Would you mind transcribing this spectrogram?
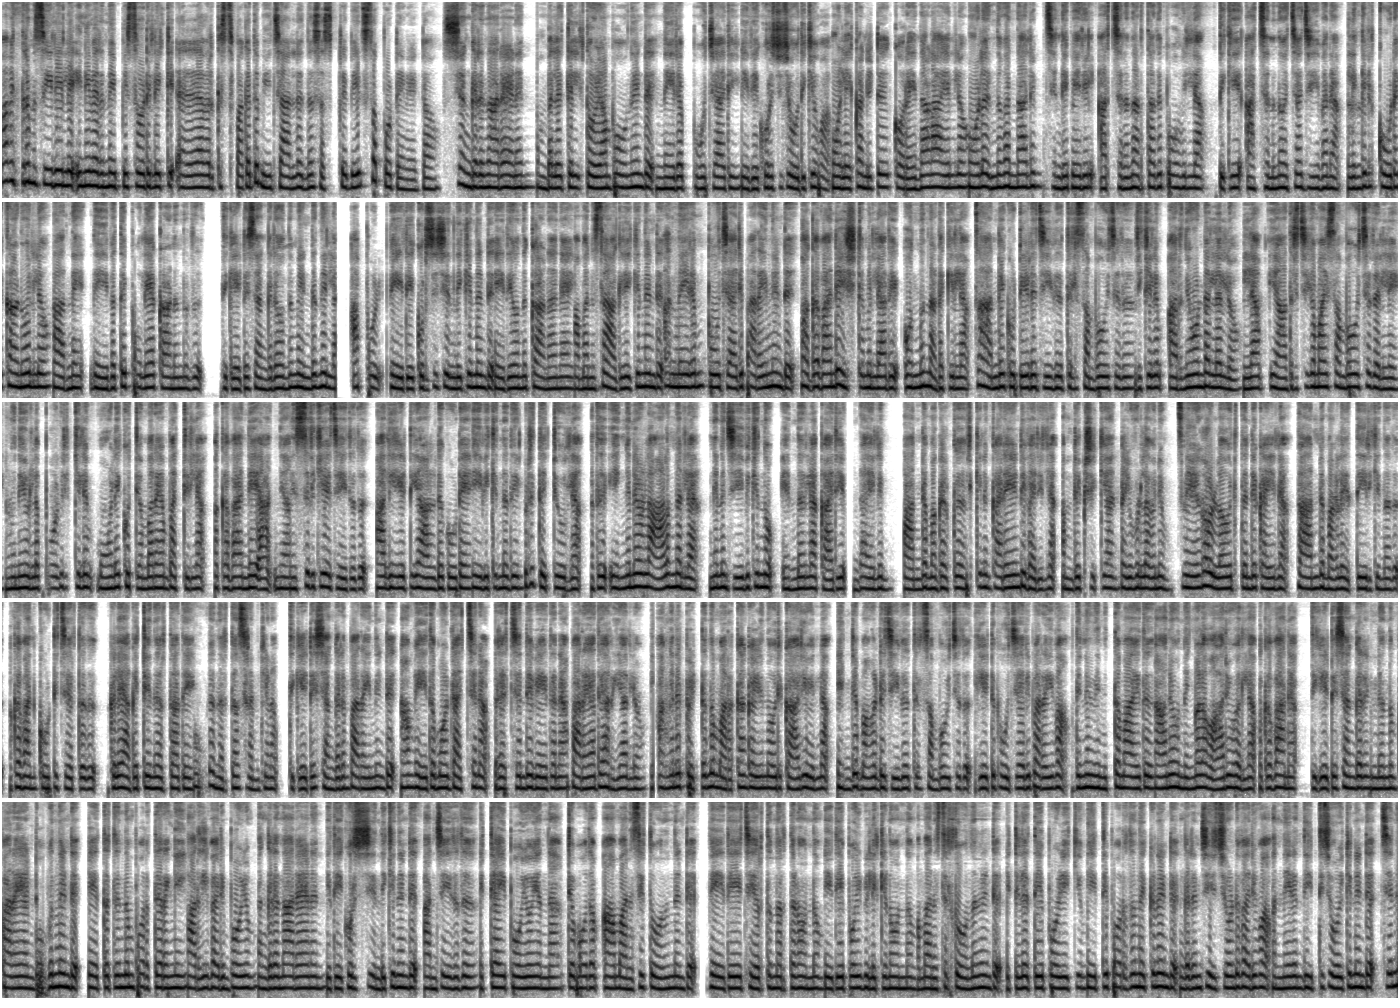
പവിത്രം സീരിയലിലെ ഇനി വരുന്ന എപ്പിസോഡിലേക്ക് എല്ലാവർക്കും സ്വാഗതം. ഈ ചാനൽ ഒന്ന് സബ്സ്ക്രൈബ് ചെയ്ത് സപ്പോർട്ട് ചെയ്യണം കേട്ടോ ശങ്കരനാരായണൻ അമ്പലത്തിൽ തൊഴാൻ പോകുന്നുണ്ട്. നേരെ പൂജാരി ഇതേ കുറിച്ച് ചോദിക്കുക മോളെ കണ്ടിട്ട് കുറെ നാളായല്ലോ. മോൾ എന്ന് വന്നാലും അച്ഛന്റെ പേരിൽ അർച്ചന നടത്താതെ പോവില്ല. കുട്ടിക്ക് അച്ഛനെന്ന് വെച്ചാ ജീവന. അല്ലെങ്കിൽ കൂടെ കാണുമല്ലോ. കാരണം ദൈവത്തെ പോലെയാ കാണുന്നത്. ഇത് കേട്ട് ശങ്കരൊന്നും മിണ്ടുന്നില്ല. അപ്പോൾ വേദയെക്കുറിച്ച് ചിന്തിക്കുന്നുണ്ട്. വേദയെ ഒന്ന് കാണാനായി ആ മനസ്സ് ആഗ്രഹിക്കുന്നുണ്ട്. അന്നേരം പൂജാരി പറയുന്നുണ്ട് ഭഗവാന്റെ ഇഷ്ടമില്ലാതെ ഒന്നും നടക്കില്ല. സാറിന്റെ കുട്ടിയുടെ ജീവിതത്തിൽ സംഭവിച്ചത് ഒരിക്കലും അറിഞ്ഞുകൊണ്ടല്ലോ എല്ലാം യാദൃച്ഛികമായി സംഭവിച്ചതല്ലേ? അങ്ങനെയുള്ളപ്പോൾ ഒരിക്കലും മോളെ കുറ്റം പറയാൻ പറ്റില്ല. ഭഗവാന്റെ ആജ്ഞ അനുസരിക്കുക ചെയ്തത്. ആലി കെട്ടിയ ആളുടെ കൂടെ ജീവിക്കുന്നതിൽ ഒരു തെറ്റുമില്ല. അത് എങ്ങനെയുള്ള ആളെന്നല്ല. ഇങ്ങനെ ജീവിക്കുന്നു എന്നല്ല കാര്യം എന്തായാലും താന്റെ മകൾക്ക് ഒരിക്കലും കരയേണ്ടി വരില്ല. സംരക്ഷിക്കാൻ കഴിവുള്ളവനും സ്നേഹമുള്ള ഒരുത്തന്റെ കയ്യില താന്റെ മകളെ എത്തിയിരിക്കുന്നത്. ഭഗവാൻ കൂട്ടിച്ചേർത്തത് മകളെ അകറ്റി നിർത്താതെ കൂടെ നിർത്താൻ ശ്രമിക്കണം. കേട്ട് ശങ്കരൻ പറയുന്നുണ്ട് ആ വേദമോളുടെ അച്ഛനാ. ഒരച്ഛന്റെ വേദന പറയാതെ അറിയാലോ. അങ്ങനെ പെട്ടെന്ന് മറക്കാൻ കഴിയുന്ന ഒരു കാര്യമല്ല എന്റെ മകളുടെ ജീവിതത്തിൽ സംഭവിച്ചത്. കേട്ട് പൂജാരി പറയുക അതിന് നിമിത്തമായത് ഞാനോ നിങ്ങളോ ആരുമല്ല. ഭഗവാന. തികേട്ട് കേട്ട് ശങ്കരൻ ഇന്നൊന്നും പറയാൻ പോകുന്നുണ്ട്. ക്ഷേത്രത്തിൽ നിന്നും പുറത്തിറങ്ങി മറിയിൽ വരുമ്പോഴും ശങ്കരനാരായണൻ ഇതേക്കുറിച്ച് ചിന്തിക്കുന്നുണ്ട്. താൻ ചെയ്തത് തെറ്റായി പോയോ എന്ന കുറ്റബോധം ആ മനസ്സിൽ തോന്നുന്നുണ്ട്. വേദയെ ചേർത്ത് നിർത്തണമെന്നും വേദയെ പോയി വിളിക്കണമെന്നും മനസ്സിൽ തോന്നുന്നുണ്ട്. വീട്ടിലെത്തിയപ്പോഴേക്കും ദീപ്തി പുറത്ത് നിൽക്കുന്നുണ്ട്. ശങ്കരൻ ചിരിച്ചുകൊണ്ട് വരുവ. അന്നേരം ദീപ്തി ചോദിക്കുന്നുണ്ട് അച്ഛൻ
